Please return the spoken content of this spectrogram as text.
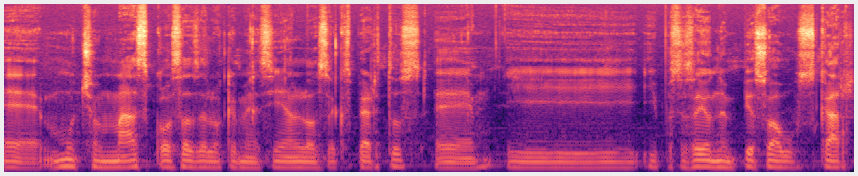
eh, mucho más cosas de lo que me decían los expertos eh, y, pues es ahí donde empiezo a buscar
